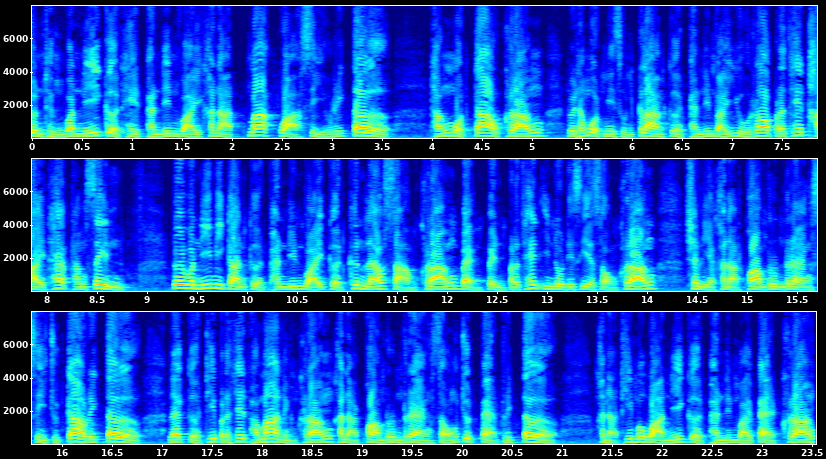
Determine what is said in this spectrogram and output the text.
จนถึงวันนี้เกิดเหตุแผ่นดินไหวขนาดมากกว่า 4 ริกเตอร์ ทั้งหมด 9 ครั้ง โดยทั้งหมดมีศูนย์กลางเกิดแผ่นดินไหวอยู่รอบประเทศไทยแทบทั้งสิ้น โดยวันนี้มีการเกิดแผ่นดินไหวเกิดขึ้นแล้ว 3 ครั้ง แบ่งเป็นประเทศอินโดนีเซีย 2 ครั้ง เฉลี่ยขนาดความรุนแรง 4.9 ริกเตอร์ และเกิดที่ประเทศพม่า 1 ครั้ง ขนาดความรุนแรง 2.8 ริกเตอร์ขณะที่เมื่อวานนี้เกิดแผ่นดินไหว 8 ครั้ง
